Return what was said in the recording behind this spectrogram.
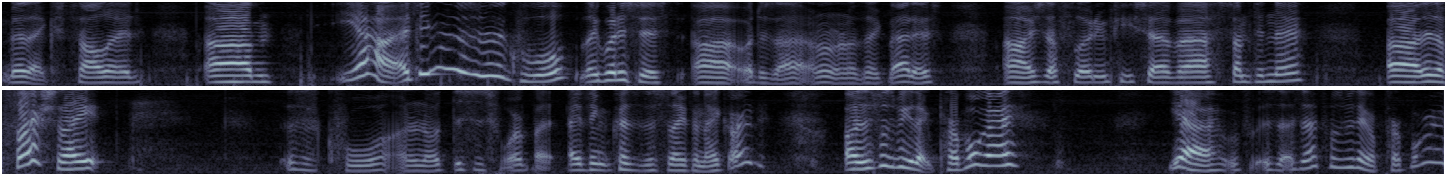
they're like solid. Um, yeah, I think this is really cool. Like, what is this? Uh, what is that? I don't know what like that is. Uh, there's a floating piece of uh something there. Uh, there's a flashlight. This is cool. I don't know what this is for, but I think because this is like the night guard. Oh, is this supposed to be like purple guy? Yeah, is that, is that supposed to be like a purple guy?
